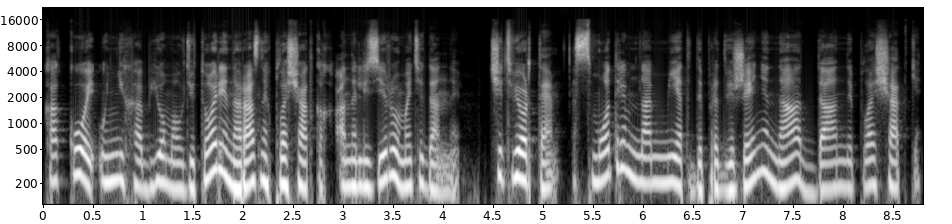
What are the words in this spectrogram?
Какой у них объем аудитории на разных площадках. Анализируем эти данные. Четвертое. Смотрим на методы продвижения на данной площадке.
